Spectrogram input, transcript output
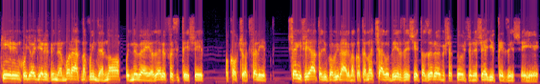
Kérünk, hogy adj erőt minden barátnak minden nap, hogy növelje az erőfeszítését a kapcsolat felé. Segíts, hogy átadjuk a világnak a te nagyságod érzését, az öröm és a kölcsönös együttérzésé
